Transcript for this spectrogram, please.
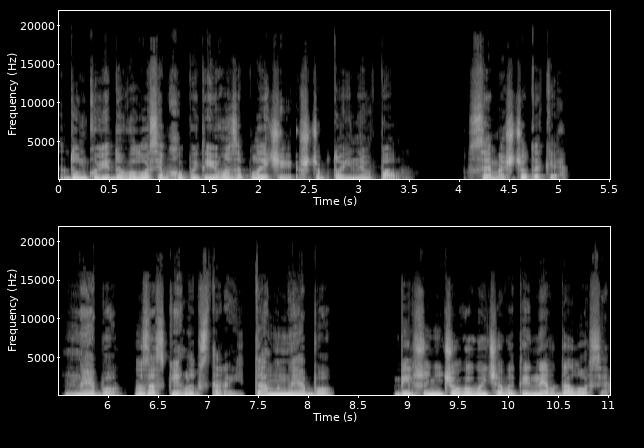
Дункові довелося вхопити його за плечі, щоб той не впав. Семе, що таке? Небо. заскиглив старий. Там небо. Більше нічого вичавити не вдалося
